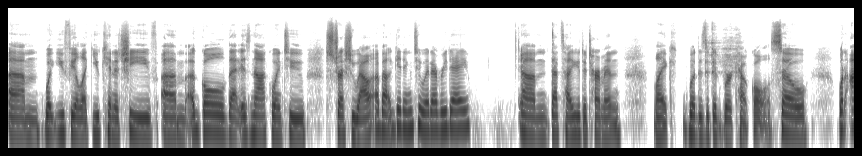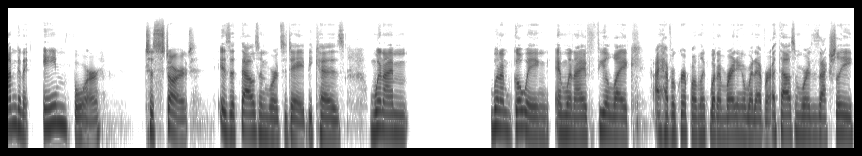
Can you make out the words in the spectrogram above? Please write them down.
Um, what you feel like you can achieve, um, a goal that is not going to stress you out about getting to it every day. Um, that's how you determine like what is a good workout goal. So what I'm going to aim for to start is a thousand words a day because when I'm when I'm going and when I feel like I have a grip on like what I'm writing or whatever, a thousand words is actually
